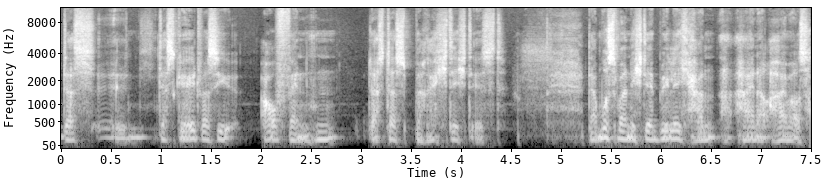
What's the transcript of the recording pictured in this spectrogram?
dass äh, das Geld, was sie aufwenden, dass das berechtigt ist. Da muss man nicht der Billigheim aus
